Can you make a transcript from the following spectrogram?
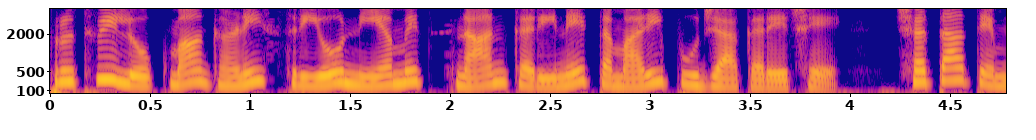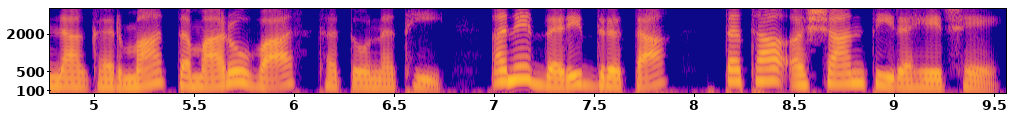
પૃથ્વીલોકમાં ઘણી સ્ત્રીઓ નિયમિત સ્નાન કરીને તમારી પૂજા કરે છે. છતાં તેમના ઘરમાં તમારો વાસ થતો નથી અને દરિદ્રતા તથા અશાંતિ રહે છે.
